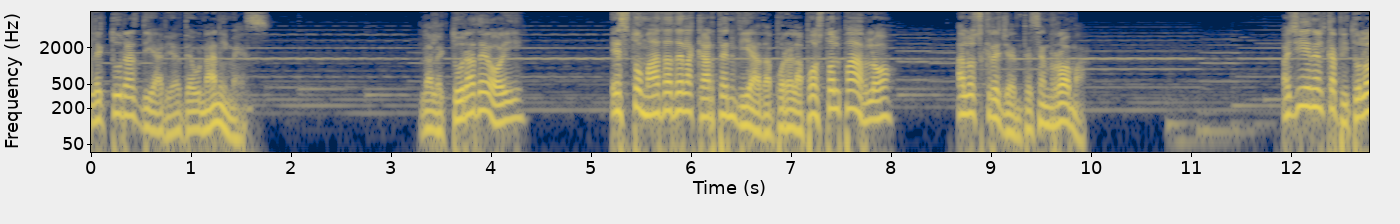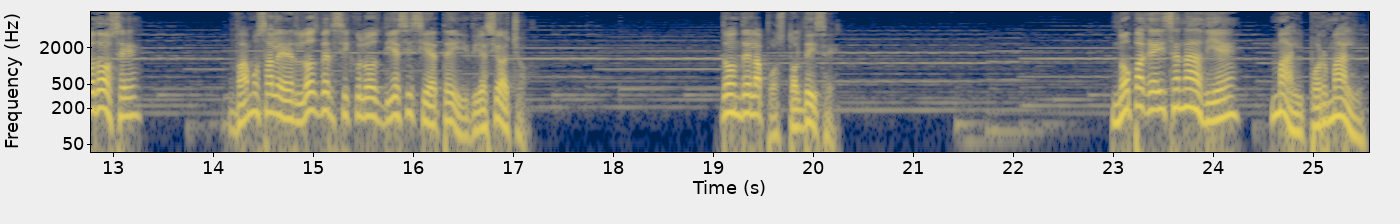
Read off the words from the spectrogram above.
Lecturas Diarias de Unánimes. La lectura de hoy es tomada de la carta enviada por el apóstol Pablo a los creyentes en Roma. Allí en el capítulo 12 vamos a leer los versículos 17 y 18, donde el apóstol dice, No paguéis a nadie mal por mal.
